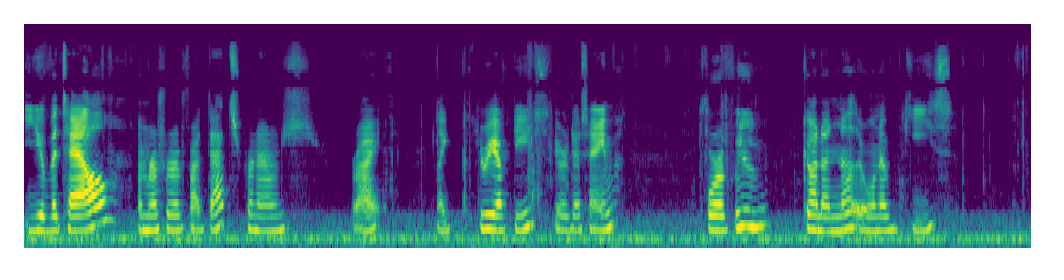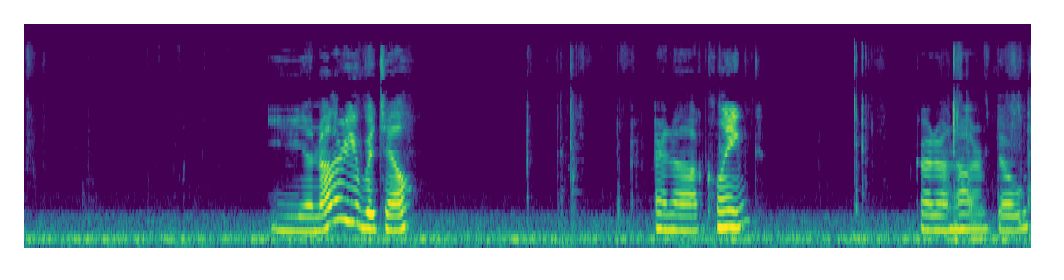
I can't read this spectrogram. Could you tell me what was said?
Yveltal. I'm not sure if that's pronounced right. Like three of these, they're the same. For food, got another one of these. Another Yveltal. And a Clink. Got another of those.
